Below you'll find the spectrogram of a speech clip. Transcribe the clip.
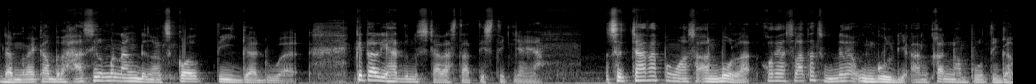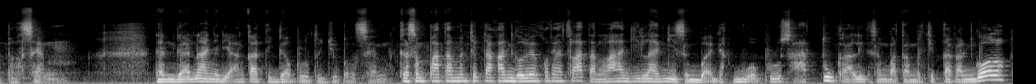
Dan mereka berhasil menang dengan skor 3-2. Kita lihat dulu secara statistiknya ya. Secara penguasaan bola, Korea Selatan sebenarnya unggul di angka 63% dan Ghana hanya di angka 37%. Kesempatan menciptakan gol yang Korea Selatan lagi-lagi sebanyak 21 kali kesempatan menciptakan gol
